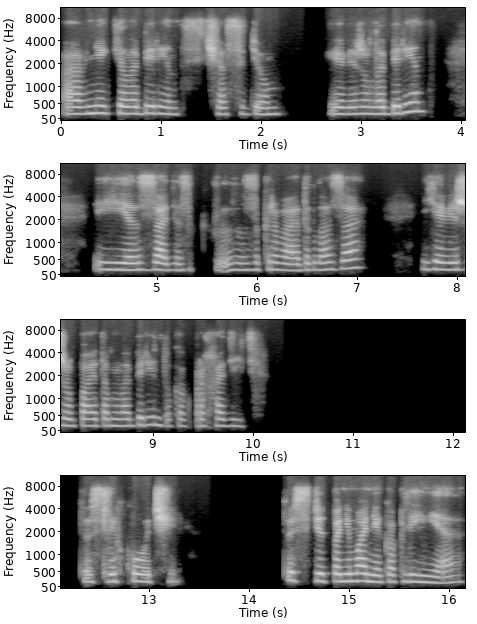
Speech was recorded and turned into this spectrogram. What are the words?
а, в некий лабиринт сейчас идем. Я вижу лабиринт, и сзади зак- закрывают глаза. и Я вижу по этому лабиринту, как проходить. То есть легко очень. То есть идет понимание, как линия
